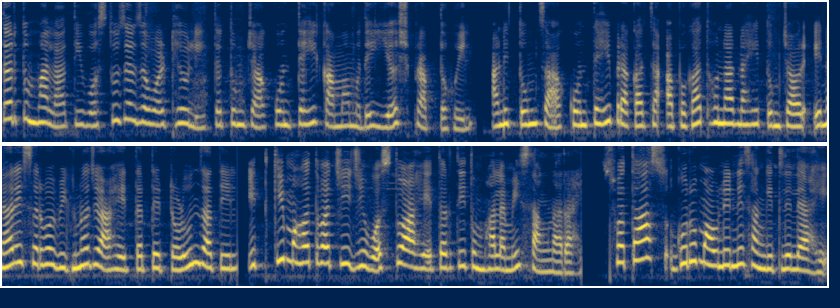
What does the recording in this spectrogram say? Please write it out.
तर तुम्हाला ती वस्तू जर जवळ ठेवली तर तुमच्या कोणत्याही कामामध्ये यश प्राप्त होईल. आणि तुमचा कोणत्याही प्रकारचा अपघात होणार नाही. तुमच्यावर येणारे सर्व विघ्न जे आहेत तर ते टळून जातील. इतकी महत्त्वाची जी वस्तू आहे तर ती तुम्हाला मी सांगणार आहे. स्वतः गुरु माऊलींनी सांगितलेले आहे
